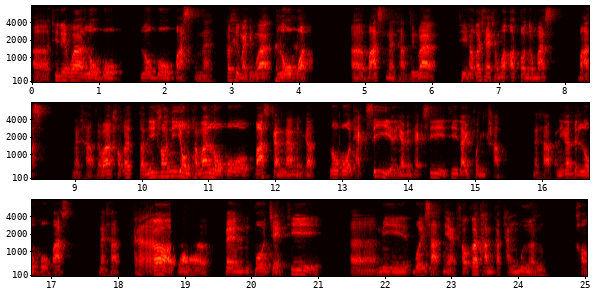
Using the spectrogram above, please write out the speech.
เอ่อที่เรียกว่าโลโบrobobus นะก็คือหมายถึงว่า robot เอ่อ bus นะครับหรือว่าที่เขาก็ใช้คำว่า autonomous bus นะครับ แต่ว่าเขาก็ตอนนี้เขานิยมคำว่า robobus กันนะ เหมือนกับ robotaxi อะไรเงี้ยเป็นแท็กซี่ที่ไร้คนขับนะครับ อันนี้ก็เป็น robobus นะครับ ก็เอ่อเป็น project ที่เอ่อมีบริษัทเนี่ยเขาก็ทำกับทางเมืองของ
